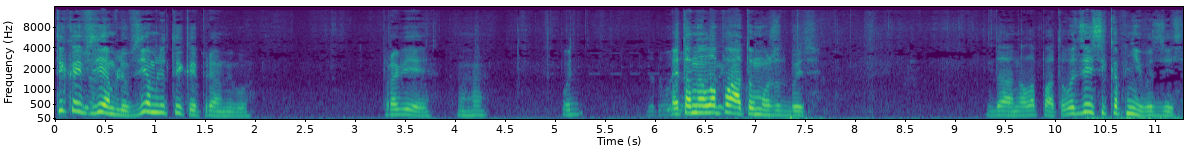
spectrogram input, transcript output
Тыкай в землю, в землю тыкай прям его. Правее. Ага. Вот Это на лопату может быть. Да, на лопату. Вот здесь и копни, вот здесь.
